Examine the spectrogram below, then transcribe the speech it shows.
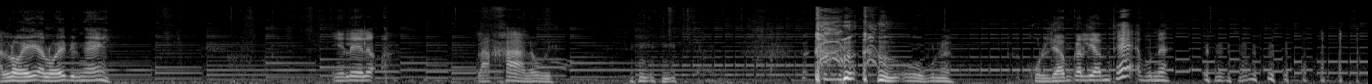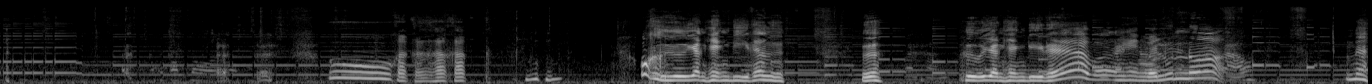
อร่อยอร่อยเป็นไงนี่เล่แล้วราคาแล้วเว้ยโอ้พุ่นนะคนเลี้ยมก็เลี้ยมแท้พุ่นนะโอ้คักคักคักคักก็คือยังแหงดีแท้คือเออ คือยังแหงดีแท้บ่แหงวัยรุ่นเนาะขาวนะ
